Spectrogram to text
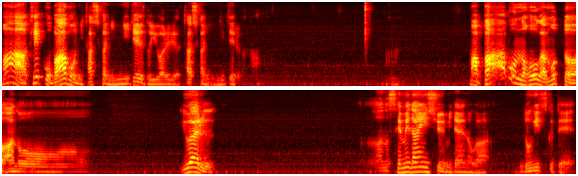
まあ、結構バーボンに確かに似てると言われるよ確かに似てるよな。まあ、バーボンの方がもっと、あのー、いわゆるあの、攻め団集みたいなのが、どぎつくて、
